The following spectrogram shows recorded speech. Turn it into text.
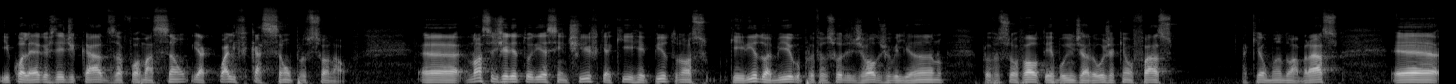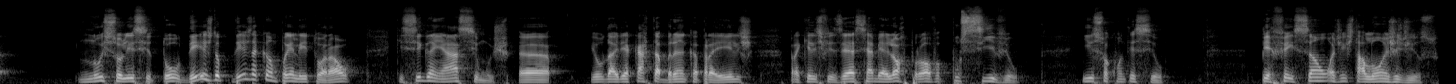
e colegas dedicados à formação e à qualificação profissional. Uh, nossa diretoria científica, aqui, repito, nosso querido amigo, professor Edivaldo Jubiliano, professor Walter Boinho de Araújo, a quem eu faço, aqui eu mando um abraço. Uh, nos solicitou, desde, desde a campanha eleitoral, que se ganhássemos, uh, eu daria carta branca para eles, para que eles fizessem a melhor prova possível. E isso aconteceu. Perfeição, a gente está longe disso,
